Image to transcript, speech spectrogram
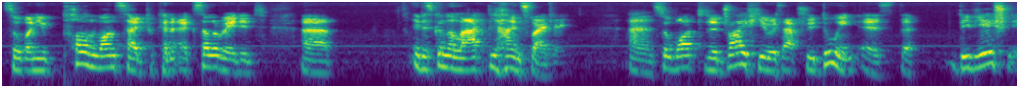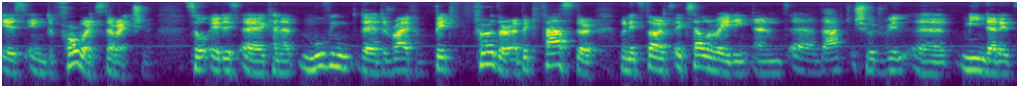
So when you pull on one side to kind of accelerate it, uh, it is going to lag behind slightly. And so what the drive here is actually doing is the deviation is in the forwards direction. So it is uh, kind of moving the, drive a bit further, a bit faster when it starts accelerating, and uh, that should uh, mean that it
